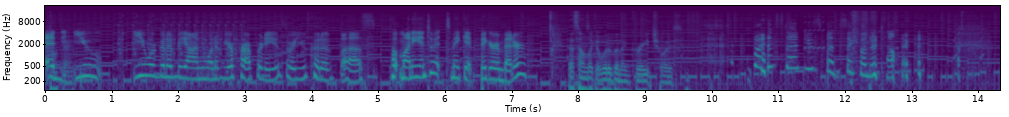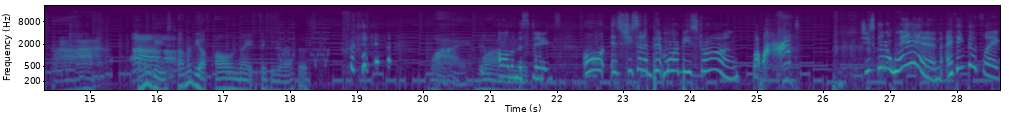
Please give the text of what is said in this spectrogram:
and Okay. you you were gonna be on one of your properties where you could have uh, put money into it to make it bigger and better. That sounds like it would have been a great choice. But instead, you spent six hundred dollars. Ah. I'm gonna be. I'm gonna be up all night thinking about this. Why? Why? all the mistakes. Oh, is she said a bit more be strong. What? She's gonna win. I think that's like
